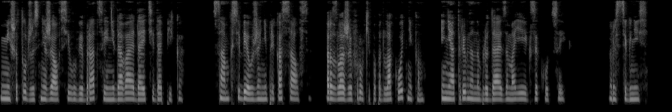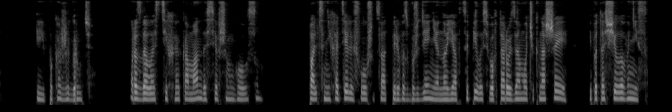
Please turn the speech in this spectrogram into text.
Миша тут же снижал силу вибрации, не давая дойти до пика. Сам к себе уже не прикасался разложив руки по подлокотникам и неотрывно наблюдая за моей экзекуцией. «Расстегнись и покажи грудь», — раздалась тихая команда севшим голосом. Пальцы не хотели слушаться от перевозбуждения, но я вцепилась во второй замочек на шее и потащила вниз,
